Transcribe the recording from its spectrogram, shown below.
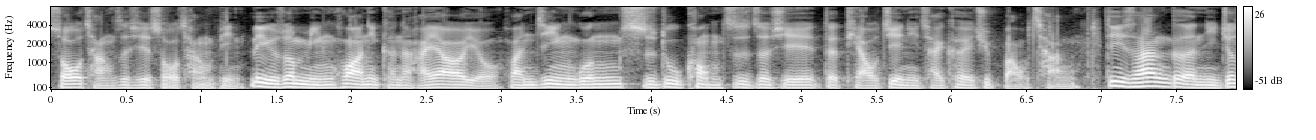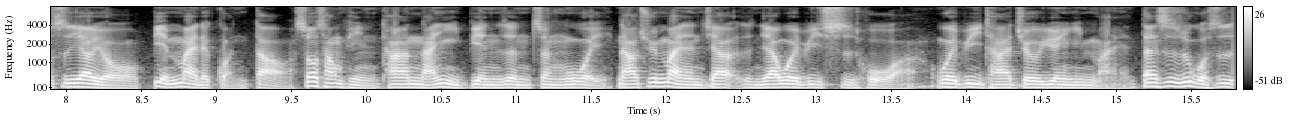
收藏这些收藏品，例如说名画，你可能还要有环境温湿度控制这些的条件，你才可以去保藏。第三个，你就是要有变卖的管道。收藏品它难以辨认真伪，拿去卖人家，人家未必识货啊，未必他就愿意买。但是如果是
